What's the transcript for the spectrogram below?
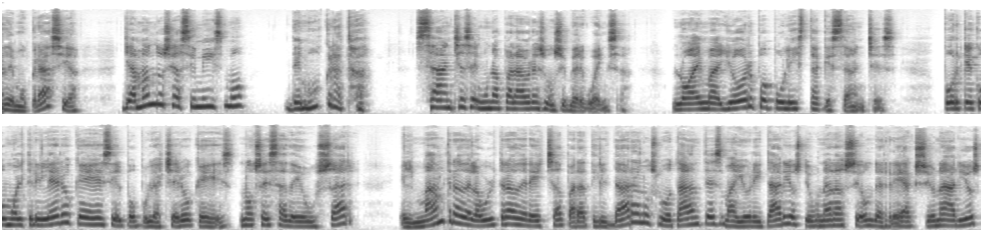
democracia, llamándose a sí mismo demócrata. Sánchez, en una palabra, es un sinvergüenza. No hay mayor populista que Sánchez, porque como el trilero que es y el populachero que es, no cesa de usar el mantra de la ultraderecha para tildar a los votantes mayoritarios de una nación de reaccionarios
